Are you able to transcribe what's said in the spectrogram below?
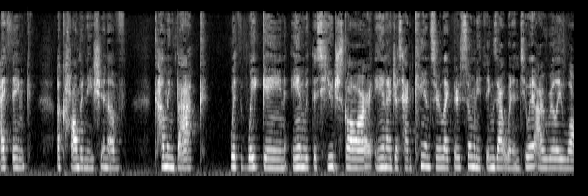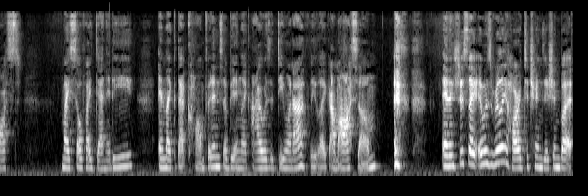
I think a combination of coming back with weight gain and with this huge scar and I just had cancer like there's so many things that went into it I really lost my self identity and like that confidence of being like I was a D1 athlete like I'm awesome. And it's just like it was really hard to transition but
